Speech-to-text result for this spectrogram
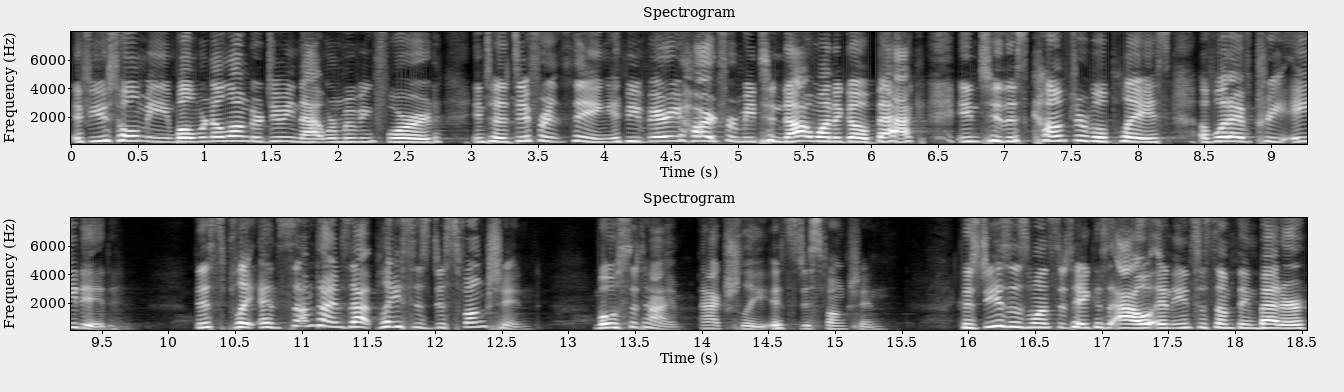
If you told me, well, we're no longer doing that, we're moving forward into a different thing, it'd be very hard for me to not want to go back into this comfortable place of what I've created. This place, and sometimes that place is dysfunction. Most of the time, actually, it's dysfunction. Because Jesus wants to take us out and into something better,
